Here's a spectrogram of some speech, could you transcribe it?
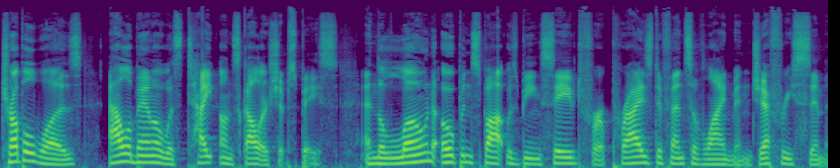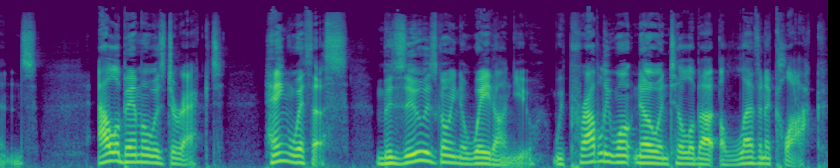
Trouble was, Alabama was tight on scholarship space, and the lone open spot was being saved for a prize defensive lineman, Jeffrey Simmons. Alabama was direct. Hang with us. Mizzou is going to wait on you. We probably won't know until about 11 o'clock.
